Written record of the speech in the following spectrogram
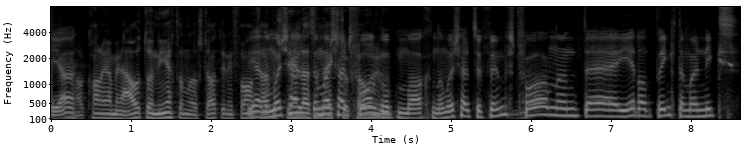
Ja. Da kann er ja mit dem Auto nicht in der Stadt fahren, Ja, das du Auto musst halt, du lassen, musst nächstes halt. Vorgruppen machen. Du musst halt zu fünft fahren und äh, jeder trinkt einmal nix.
